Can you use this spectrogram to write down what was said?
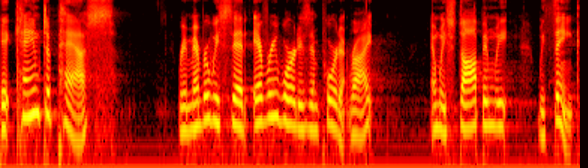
It came to pass Remember, we said every word is important, right? And we stop and we, we think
